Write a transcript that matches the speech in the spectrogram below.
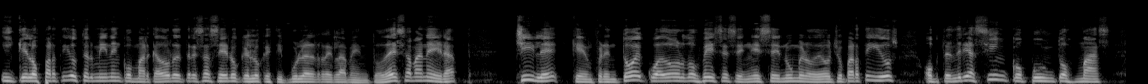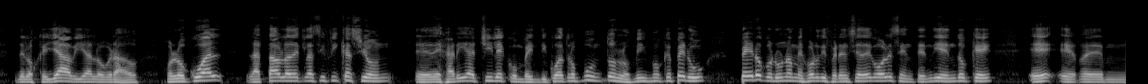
y que los partidos terminen con marcador de 3 a 0, que es lo que estipula el reglamento. De esa manera, Chile, que enfrentó a Ecuador dos veces en ese número de ocho partidos, obtendría cinco puntos más de los que ya había logrado, con lo cual la tabla de clasificación eh, dejaría a Chile con 24 puntos, los mismos que Perú, pero con una mejor diferencia de goles, entendiendo que eh, eh, mm,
